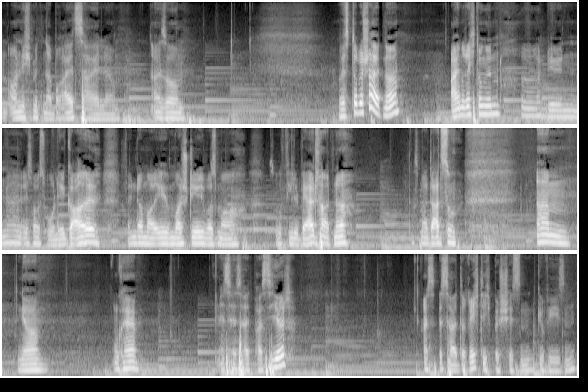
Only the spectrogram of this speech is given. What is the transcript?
Und auch nicht mit einer Breitzeile. Also, wisst ihr Bescheid, ne? Einrichtungen, äh, denen ist das wohl egal, wenn da mal eben was steht, was mal so viel Wert hat, ne? Das mal dazu. Ähm, ja. Okay. Es ist halt passiert es ist halt richtig beschissen gewesen.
